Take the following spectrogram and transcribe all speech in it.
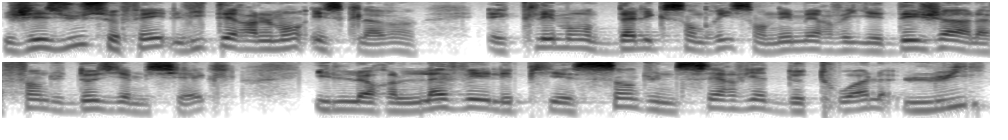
Jésus se fait littéralement esclave, et Clément d'Alexandrie s'en émerveillait déjà à la fin du deuxième siècle. Il leur lavait les pieds sains d'une serviette de toile, lui,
